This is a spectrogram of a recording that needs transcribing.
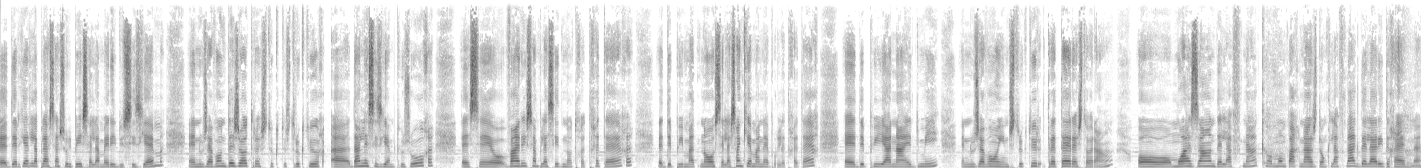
Euh, derrière la place Saint-Sulpice, c'est la mairie du 6e. Et nous avons deux autres struct- structures euh, dans le 6e toujours. Euh, c'est au 20 rue Saint-Placide, notre traiteur. Et depuis maintenant, c'est la cinquième année pour le traiteur. Et depuis un an et demi, nous avons une structure traiteur-restaurant au Moisin de la FNAC, au Montparnasse, donc la FNAC de la rue de Rennes.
